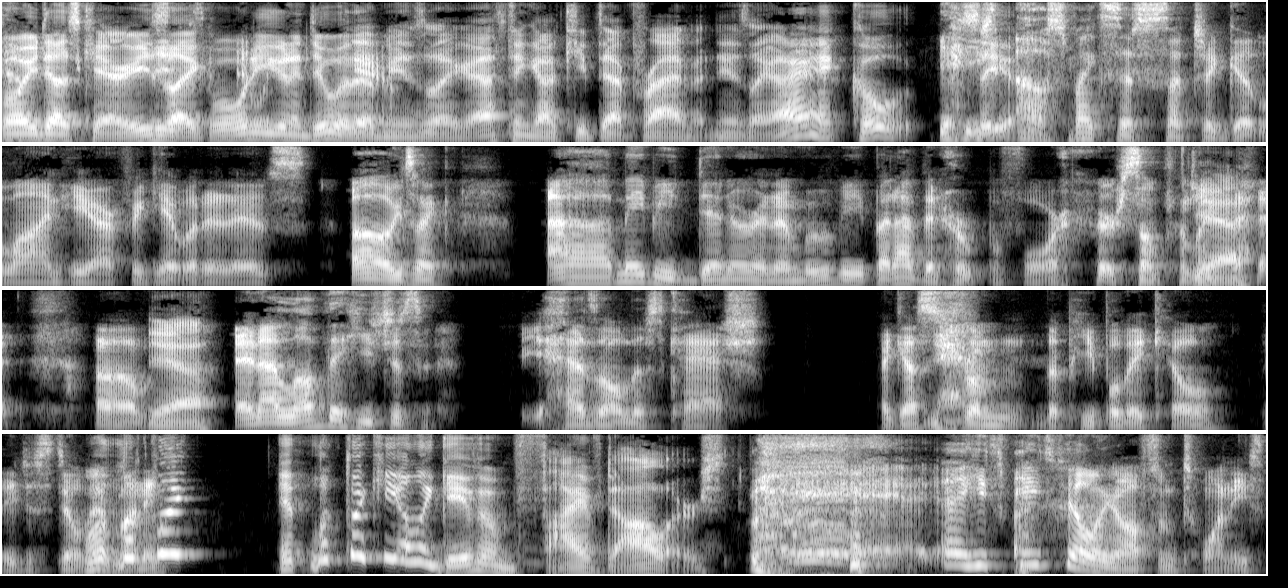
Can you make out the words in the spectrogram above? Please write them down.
well, he does care. He's He's- like, well, what are you going to do with him? He's like, I think I'll keep that private. And he's like, all right, cool. Yeah, oh, Spike says such a good line here. I forget what it is. Oh, he's like, uh, maybe dinner and a movie, but I've been hurt before, or something like Yeah. that. Um, yeah. And I love that he's just has all this cash. I guess Yeah. from the people they kill, they just steal Well, their it looked money. like it looked like he only gave him five dollars. He's he's peeling off some twenties.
